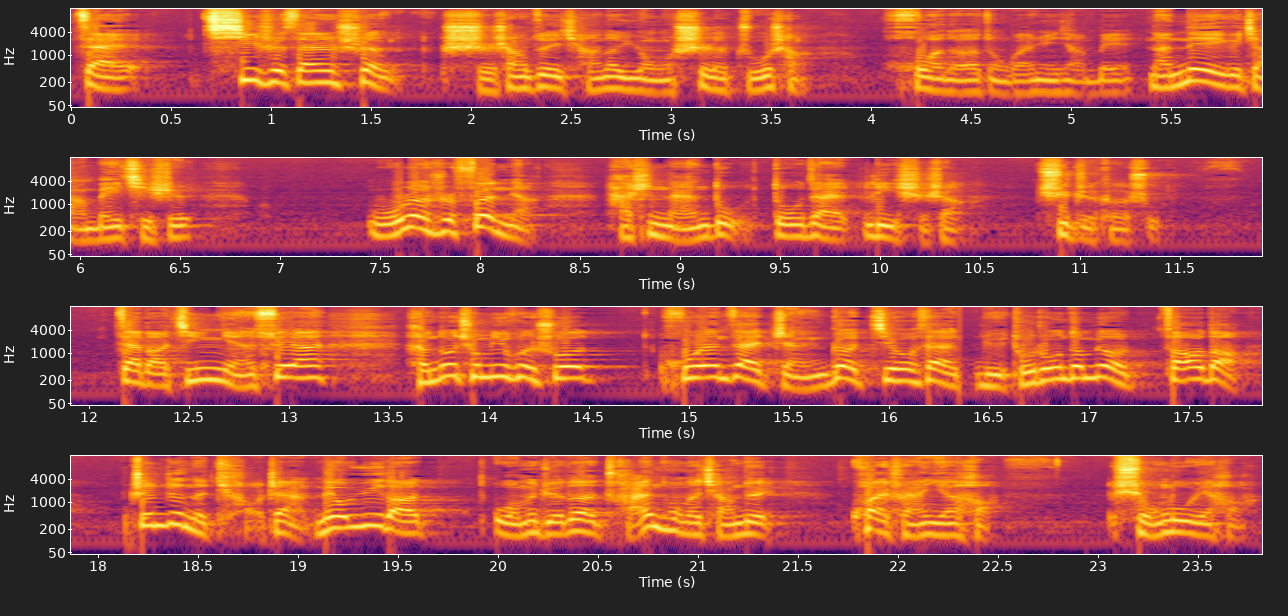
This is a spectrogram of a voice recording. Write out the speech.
在七十三胜史上最强的勇士的主场获得了总冠军奖杯。那那个奖杯其实，无论是分量还是难度，都在历史上屈指可数。再到今年，虽然很多球迷会说，湖人在整个季后赛旅途中都没有遭到真正的挑战，没有遇到我们觉得传统的强队，快船也好，雄鹿也好，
